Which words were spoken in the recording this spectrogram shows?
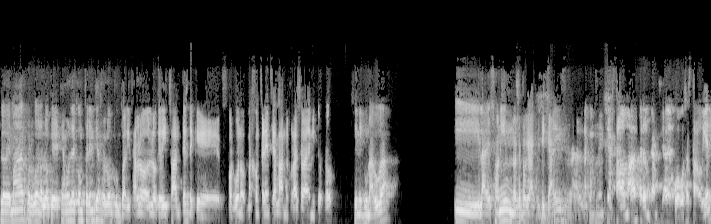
Lo demás, pues bueno, lo que decíamos de conferencias, solo puntualizar lo, lo que he dicho antes de que, pues bueno, las conferencias, la mejor será de Microsoft, sin ninguna duda. Y la de Sony, no sé por qué la criticáis, la, la conferencia ha estado mal, pero en cantidad de juegos ha estado bien.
